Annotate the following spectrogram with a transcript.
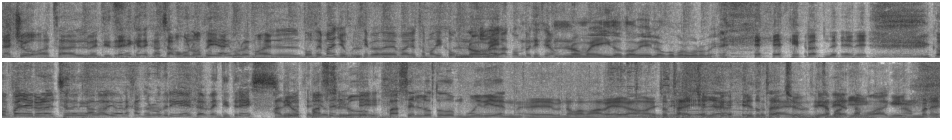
Nacho, hasta el 23, que descansamos unos días y volvemos el 2 de mayo. Principio de mayo estamos aquí con No toda me, la competición. no me he ido todavía y loco por volver. Qué grande eres. Compañero Nacho Delgado, adiós Alejandro Rodríguez, hasta el 23. Adiós, ¿Qué decir yo pásenlo, pásenlo todos muy bien. Eh, nos vamos a ver, vamos, esto está hecho ya. Esto está hecho. si estamos, aquí. estamos aquí. Hombre,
